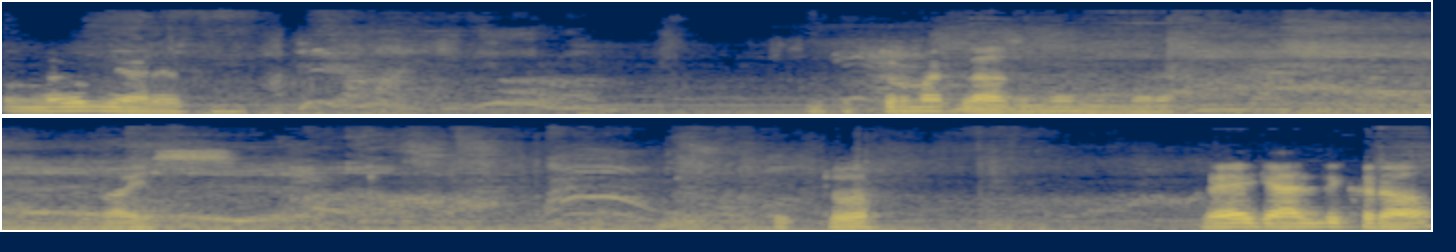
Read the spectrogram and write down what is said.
Allah'ım yarabbim. Tutturmak lazım değil mi bunlara? Nice. Tuttu. Ve geldi kral.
